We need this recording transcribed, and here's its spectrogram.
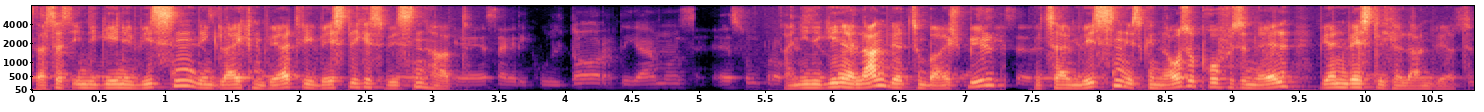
dass das indigene Wissen den gleichen Wert wie westliches Wissen hat. Ein indigener Landwirt zum Beispiel mit seinem Wissen ist genauso professionell wie ein westlicher Landwirt.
